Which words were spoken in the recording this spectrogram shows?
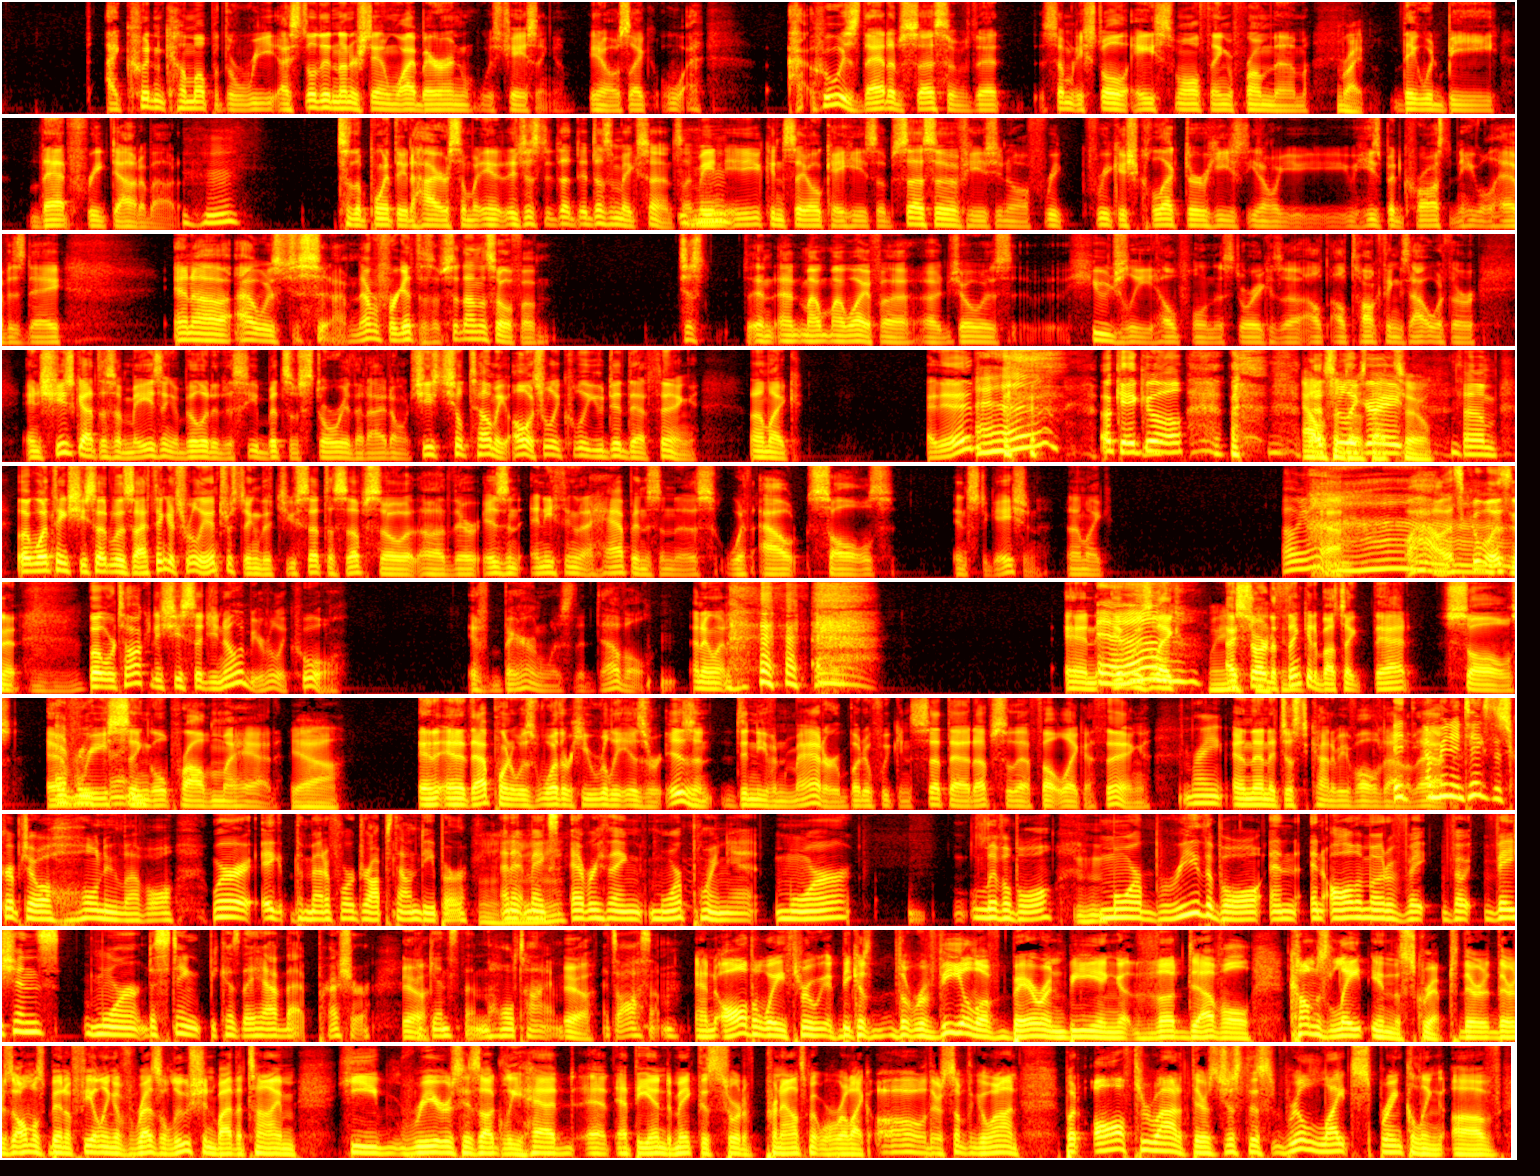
I couldn't come up with the re. I still didn't understand why Baron was chasing him. You know, it's like, wh- who is that obsessive that somebody stole a small thing from them? Right. They would be that freaked out about it hmm to the point they'd hire somebody. It it just it, it doesn't make sense. I mean, you can say, okay, he's obsessive. He's you know a freak, freakish collector. He's you know you- you- he's been crossed and he will have his day. And uh, I was just I'll never forget this. I'm sitting on the sofa, just and and my my wife uh, uh, Joe is hugely helpful in this story because uh, I'll I'll talk things out with her. And she's got this amazing ability to see bits of story that I don't. She's she'll tell me, "Oh, it's really cool you did that thing," and I'm like, "I did." Uh-huh. okay, cool. That's really does great. that too. Um, but one thing she said was, I think it's really interesting that you set this up so uh, there isn't anything that happens in this without Saul's instigation. And I'm like, oh, yeah. Wow, that's cool, isn't it? Mm-hmm. But we're talking, and she said, you know, it'd be really cool if Baron was the devil? And I went, and it was like Yeah. Wait I a started second. thinking about it's like that solves every Everything. single problem I had. Yeah. And and at that point, it was whether he really is or isn't didn't even matter. But if we can set that up so that felt like a thing, Right. and then it just kind of evolved out It, of that. I mean, it takes the script to a whole new level where it, the metaphor drops down deeper and it makes mm-hmm. everything more poignant, more livable, Mm-hmm. more breathable, and, and all the motivations more distinct because they have that pressure Yeah. against them the whole time. Yeah. It's awesome. and all the way through it because the reveal of Baron being the devil comes late in the script. There there's almost been a feeling of resolution by the time he rears his ugly head at, at the end to make this sort of pronouncement where we're like, "Oh, there's something going on." But all throughout it there's just this real light sprinkling of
